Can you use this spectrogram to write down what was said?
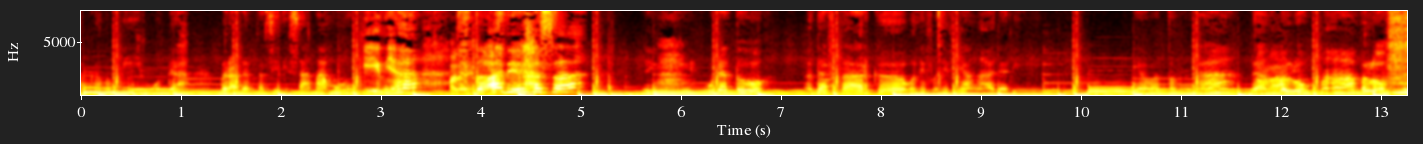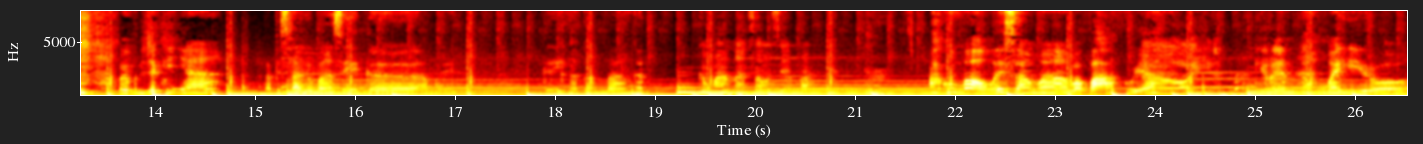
akan lebih mudah beradaptasi di sana. Mungkin ya setelah dirasa. Udah tuh daftar ke univ-univ yang ada di Jawa Tengah. Dan belum uh, belum belum rezekinya. Tapi selalu banget sih ke apa ya keingatan banget. Ke mana sama siapa? Hmm, aku mah oleh sama bapak aku ya. Oh iya kirain kamu my hero.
